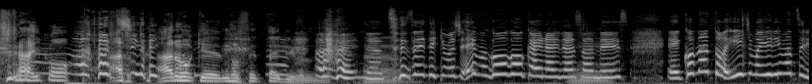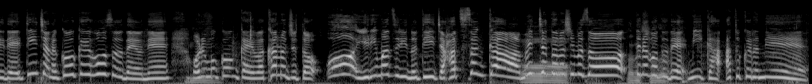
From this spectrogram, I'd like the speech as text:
ちな行こう あアルホ系の接待ということで はい。じゃあ、続いていきましょう。M55 回ライダーさんです。えーこの後、飯島ゆり祭りで、ティーチャーの公開放送だよね。俺も今回は彼女と、おーゆり祭りのティーチャー初参加めっちゃ楽しむぞってなことで、ミーカ、後からね、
